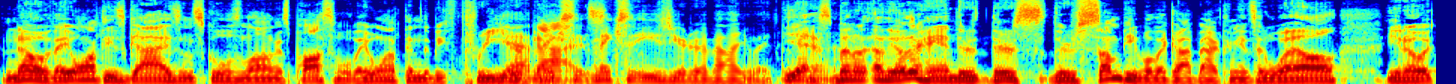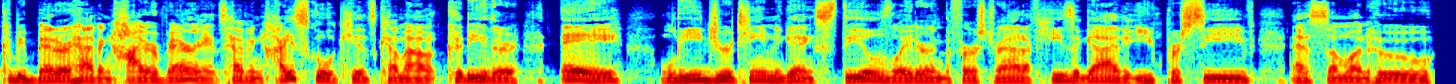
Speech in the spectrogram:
no. They want these guys in school as long as possible. They want them to be three year yeah, guys. Makes it makes it easier to evaluate. Them, yes, yeah. but on the other hand, there's there's there's some people that got back to me and said, well, you know, it could be better having higher variance. Having high school kids come out could either A, lead your team to getting steals later in the first round if he's a guy that you perceive as someone who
